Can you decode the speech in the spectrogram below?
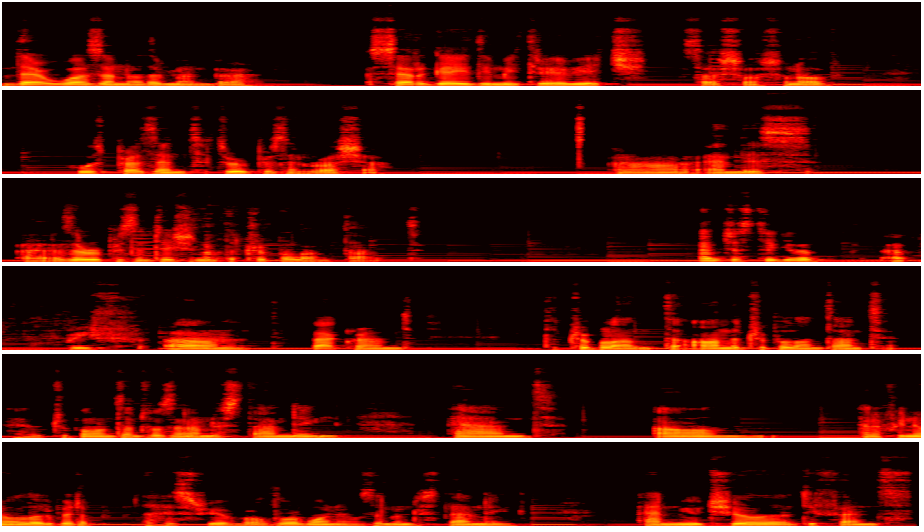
there was another member, Sergei Dmitrievich Sazonov, who was present to represent Russia, uh, and this uh, as a representation of the Triple Entente. And just to give a, a brief um, background, the Triple Entente, on the Triple Entente, uh, Triple Entente was an understanding and um, and if we know a little bit of the history of World War One, it was an understanding and mutual defense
